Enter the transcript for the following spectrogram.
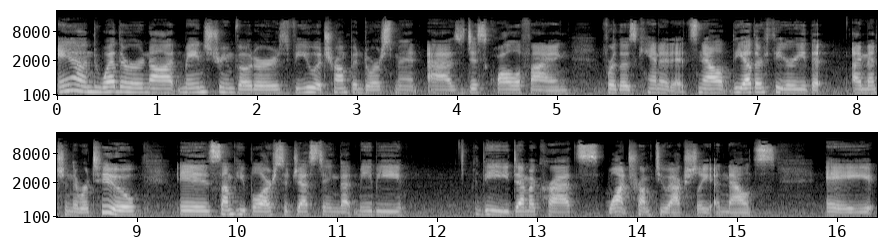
and whether or not mainstream voters view a Trump endorsement as disqualifying for those candidates. Now, the other theory that I mentioned there were two is some people are suggesting that maybe the Democrats want Trump to actually announce a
